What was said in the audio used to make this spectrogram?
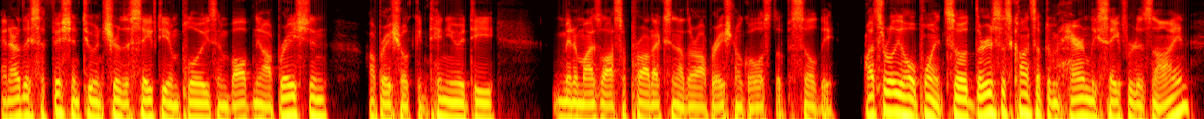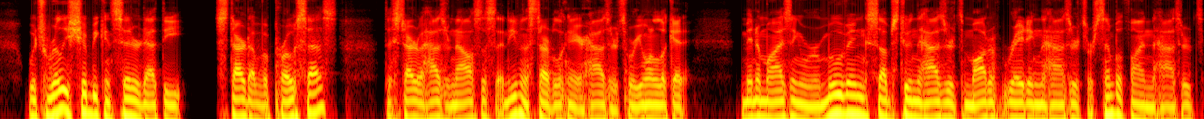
and are they sufficient to ensure the safety of employees involved in the operation, operational continuity, minimize loss of products and other operational goals of the facility. That's really the whole point. So there is this concept of inherently safer design, which really should be considered at the start of a process, the start of a hazard analysis, and even the start of looking at your hazards, where you want to look at minimizing or removing, substituting the hazards, moderating the hazards, or simplifying the hazards.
